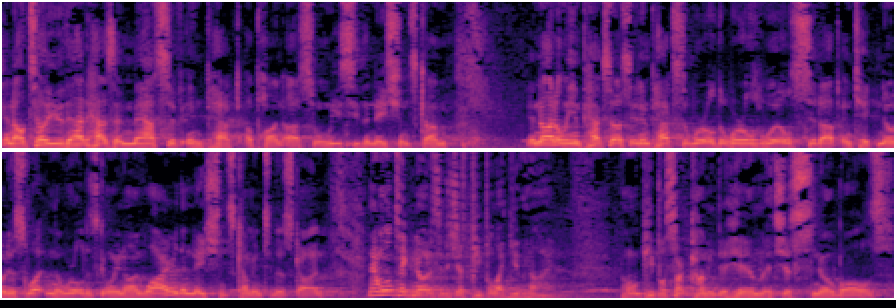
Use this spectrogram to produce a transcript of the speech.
And I'll tell you, that has a massive impact upon us when we see the nations come. It not only impacts us, it impacts the world. The world will sit up and take notice. What in the world is going on? Why are the nations coming to this God? They won't take notice if it's just people like you and I. But when people start coming to Him, it's just snowballs.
